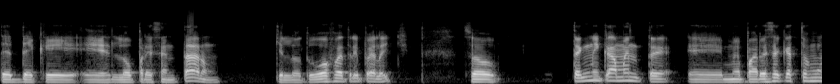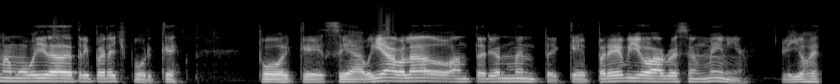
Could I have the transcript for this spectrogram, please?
desde que eh, lo presentaron, quien lo tuvo fue Triple H. So, técnicamente, eh, me parece que esto es una movida de Triple H. ¿Por qué? Porque se había hablado anteriormente que previo a WrestleMania, ellos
